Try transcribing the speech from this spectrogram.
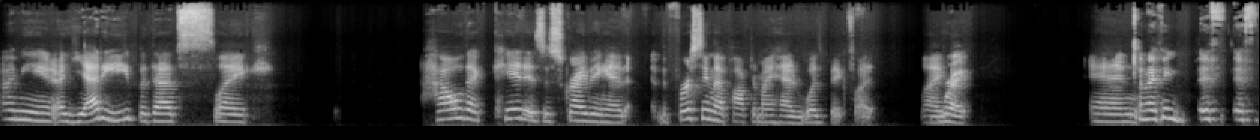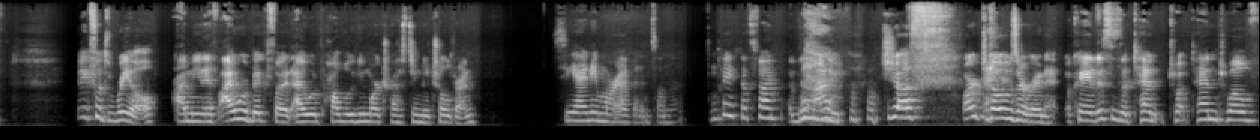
I mean, a Yeti, but that's like how that kid is describing it. The first thing that popped in my head was Bigfoot. Like, right. And And I think if if Bigfoot's real, I mean, if I were Bigfoot, I would probably be more trusting to children. see, I need more evidence on that. Okay, that's fine. I'm just our toes are in it. Okay, this is a 10, tw- 10 12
